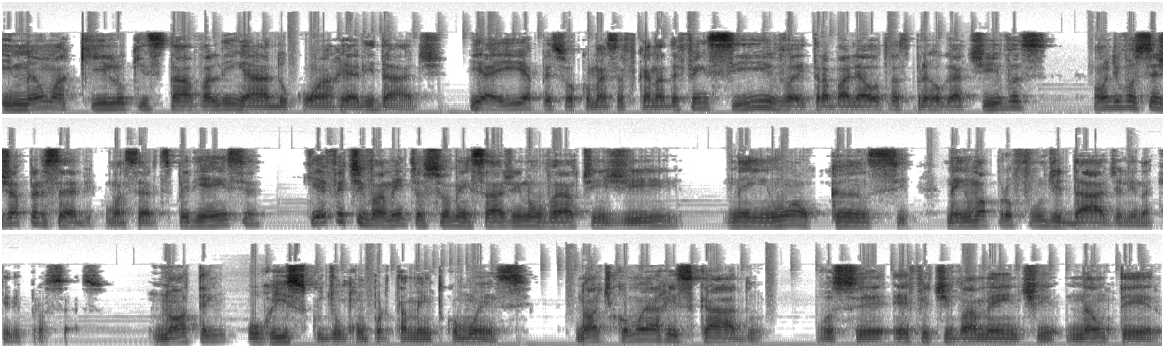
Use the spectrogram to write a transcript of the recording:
e não aquilo que estava alinhado com a realidade. E aí a pessoa começa a ficar na defensiva e trabalhar outras prerrogativas, onde você já percebe, com uma certa experiência, que efetivamente a sua mensagem não vai atingir nenhum alcance, nenhuma profundidade ali naquele processo. Notem o risco de um comportamento como esse. Note como é arriscado você efetivamente não ter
